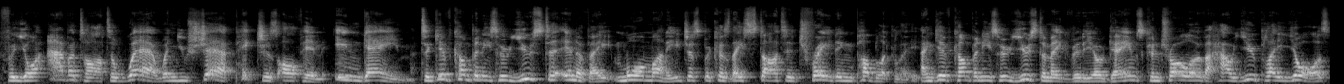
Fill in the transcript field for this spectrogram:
for your avatar to wear when you share pictures of him in-game, to give companies who used to innovate more money just because they started trading publicly, and give companies who used to make video games control over how you play yours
